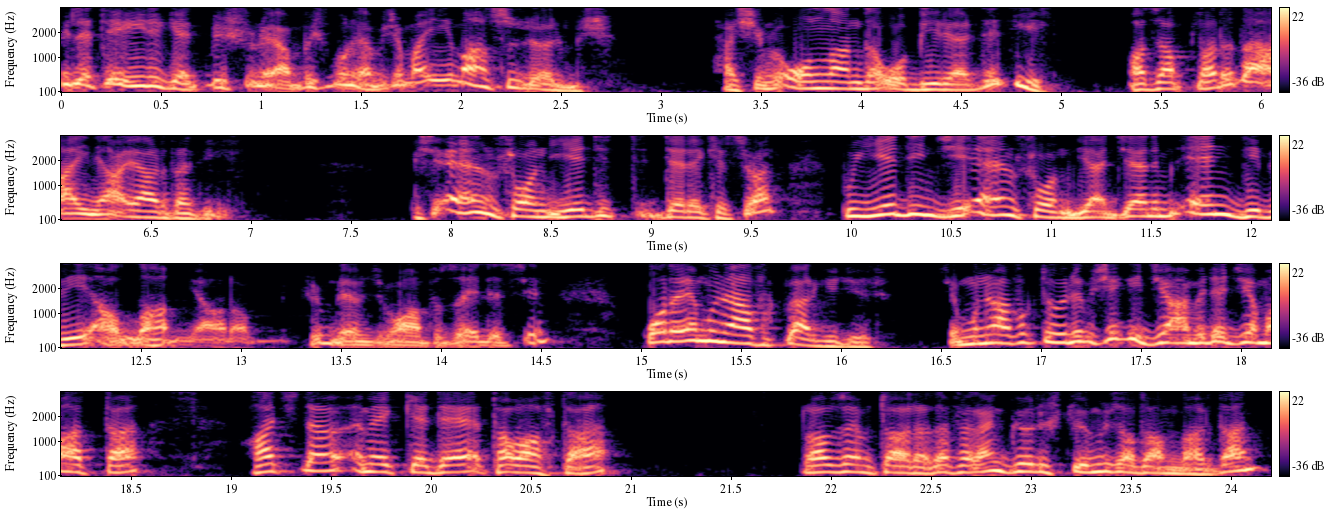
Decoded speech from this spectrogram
Millete iyilik etmiş, şunu yapmış, bunu yapmış ama imansız ölmüş. Ha şimdi onların da o bir yerde değil. Azapları da aynı ayarda değil. İşte en son yedi derekesi var. Bu yedinci en son yani cehennemin en dibi Allah'ım ya Rabbi cümlemizi muhafaza eylesin. Oraya münafıklar gidiyor. İşte münafık da öyle bir şey ki camide, cemaatta, haçta, Mekke'de, tavafta, Ravza-i Mutahara'da falan görüştüğümüz adamlardan,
